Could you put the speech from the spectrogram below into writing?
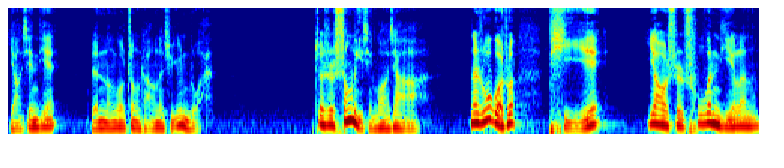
养先天，人能够正常的去运转。这是生理情况下啊。那如果说脾要是出问题了呢？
